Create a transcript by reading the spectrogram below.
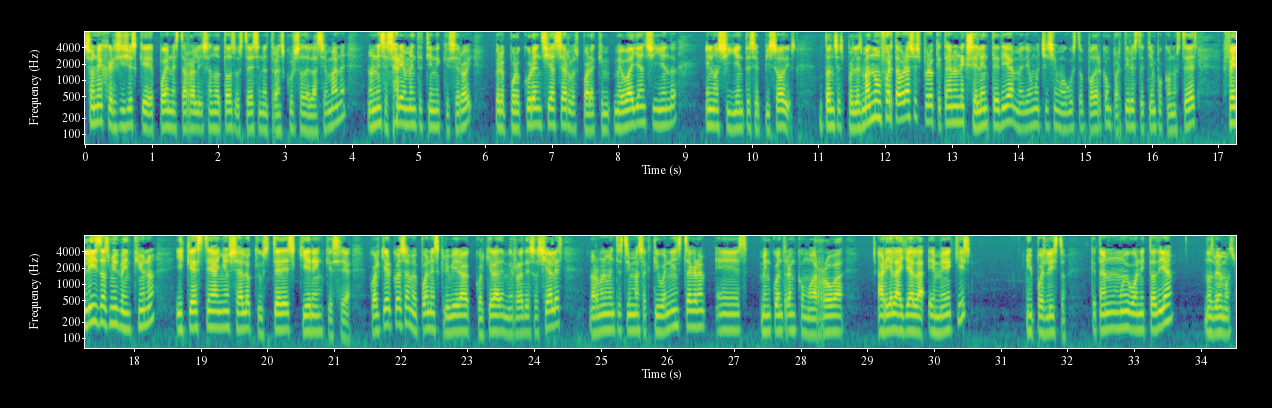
son ejercicios que pueden estar realizando todos ustedes en el transcurso de la semana. No necesariamente tiene que ser hoy, pero procuren sí hacerlos para que me vayan siguiendo en los siguientes episodios. Entonces, pues les mando un fuerte abrazo, espero que tengan un excelente día, me dio muchísimo gusto poder compartir este tiempo con ustedes. Feliz 2021 y que este año sea lo que ustedes quieren que sea. Cualquier cosa me pueden escribir a cualquiera de mis redes sociales. Normalmente estoy más activo en Instagram, es, me encuentran como arroba Ariel MX. Y pues listo, que tengan un muy bonito día, nos vemos.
